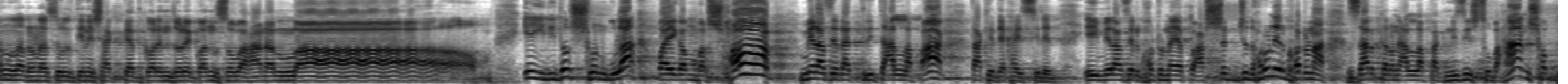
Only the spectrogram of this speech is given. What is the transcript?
আল্লাহ রাসুল তিনি সাক্ষাৎ করেন। জোরে কনসোবাহান আল্লাহ এই নিদর্শনগুলা পায়গাম্বার সব মেরাজের রাত্রিতে আল্লাহ পাক তাকে দেখাইছিলেন। এই মেরাজের ঘটনা এত আশ্চর্য ধরনের ঘটনা, যার কারণে আল্লাহ পাক নিজের সুবাহান শব্দ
